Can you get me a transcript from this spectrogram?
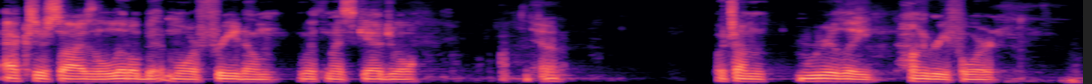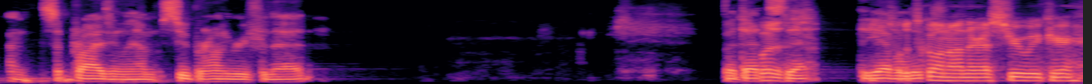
exercise a little bit more freedom with my schedule. Yeah. Which I'm really hungry for. And surprisingly, I'm super hungry for that. But that's what, that. The evolution. What's going on the rest of your week here?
